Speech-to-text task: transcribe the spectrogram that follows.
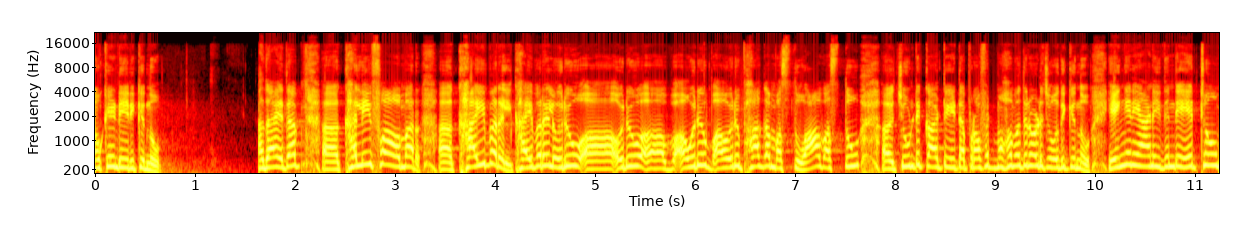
നോക്കേണ്ടിയിരിക്കുന്നു. അതായത് ഖലീഫ ഒമർ ഖൈബറിൽ ഖൈബറിൽ ഒരു ഒരു ഒരു ഒരു ഭാഗം വസ്തു ആ വസ്തു ചൂണ്ടിക്കാട്ടിയിട്ട് പ്രോഫിറ്റ് മുഹമ്മദിനോട് ചോദിക്കുന്നു എങ്ങനെയാണ് ഇതിന്റെ ഏറ്റവും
